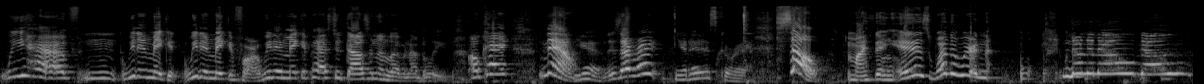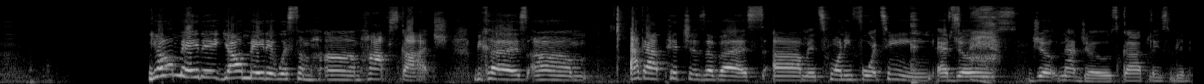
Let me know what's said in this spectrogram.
we have, we didn't make it, we didn't make it far. We didn't make it past 2011, I believe. Okay? Now, Yeah. is that right? Yeah, that is correct. So, my thing is, whether we're, n- No, no, no, no. Y'all made it. Y'all made it with some um, hopscotch because um, I got pictures of us um, in 2014 at Joe's. Joe, not Joe's. God, please forgive me.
